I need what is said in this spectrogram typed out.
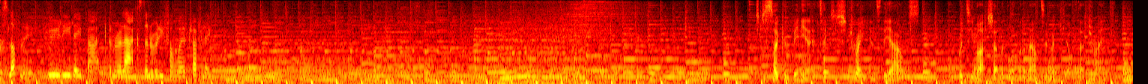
Just lovely, really laid back and relaxed and a really fun way of travelling. It's just so convenient, it takes you straight into the Alps. Pretty much at the bottom of the mountain when you get off that train.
